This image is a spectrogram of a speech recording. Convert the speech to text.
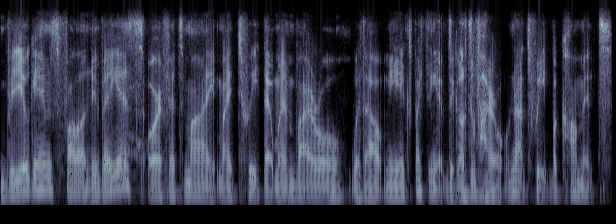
video games, Fallout New Vegas, or if it's my my tweet that went viral without me expecting it to go to viral. Not tweet, but comment.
